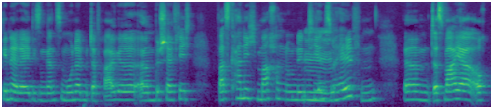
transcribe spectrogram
generell diesen ganzen Monat mit der Frage ähm, beschäftigt, was kann ich machen, um den mhm. Tieren zu helfen? Ähm, das war ja auch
